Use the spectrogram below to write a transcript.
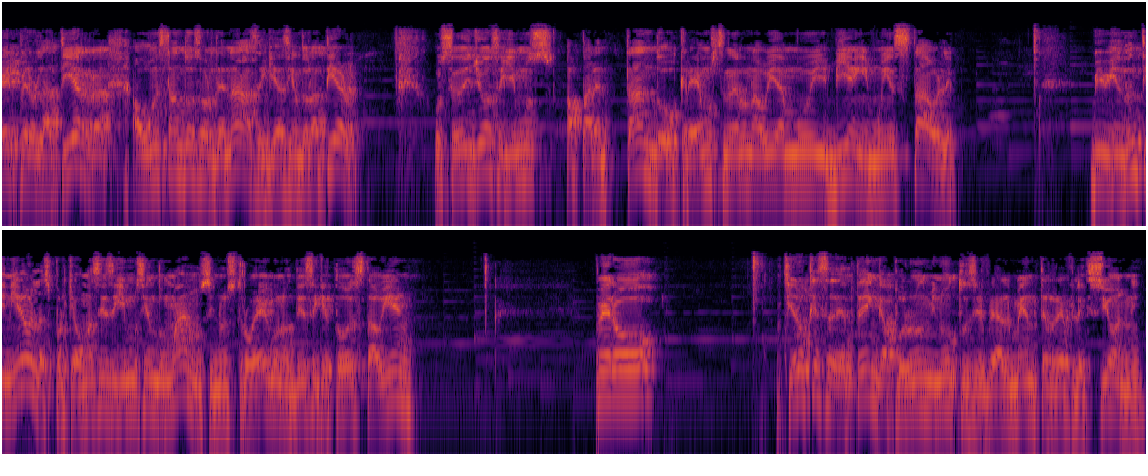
¿Okay? Pero la tierra, aún estando desordenada, seguía siendo la tierra. Usted y yo seguimos aparentando o creemos tener una vida muy bien y muy estable viviendo en tinieblas, porque aún así seguimos siendo humanos y nuestro ego nos dice que todo está bien. Pero quiero que se detenga por unos minutos y realmente reflexione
